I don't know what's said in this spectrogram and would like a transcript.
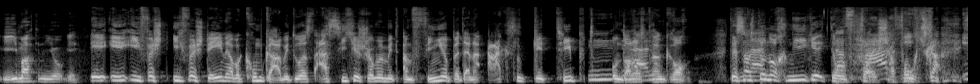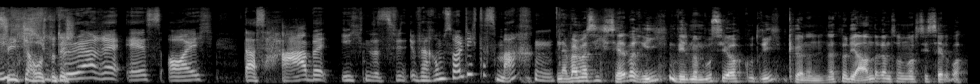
Ich mach den Yogi. Ich, ich, ich, verste- ich verstehe ihn, aber komm, Gabi, du hast auch sicher schon mal mit am Finger bei deiner Achsel getippt und dann nein. hast du dran gerochen. Das hast Nein. du noch nie ge... Du falscher hab 50er. Ich, Sicher hast du das... Ich schwöre es euch, das habe ich. Das, warum sollte ich das machen? Na, weil man sich selber riechen will. Man muss sich auch gut riechen können. Nicht nur die anderen, sondern auch sich selber.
